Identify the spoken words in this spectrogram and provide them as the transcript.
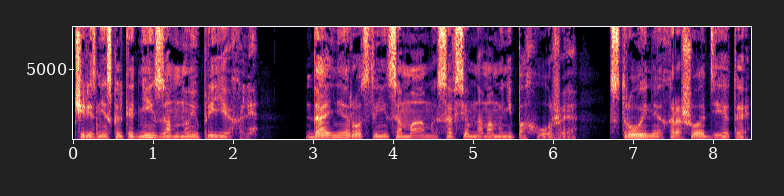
Через несколько дней за мною приехали. Дальняя родственница мамы, совсем на маму не похожая. Стройная, хорошо одетая,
